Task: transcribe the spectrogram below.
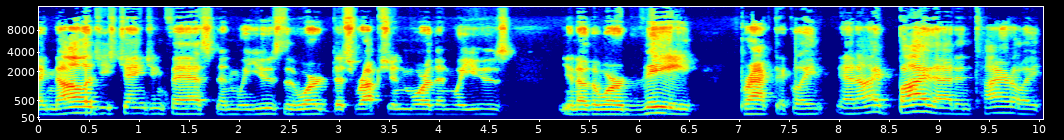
technology's changing fast and we use the word disruption more than we use you know the word the practically. And i buy that entirely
